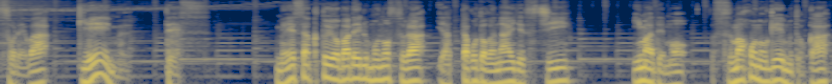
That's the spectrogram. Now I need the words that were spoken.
それはゲームです。名作と呼ばれるものすらやったことがないですし今でもスマホのゲームとか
